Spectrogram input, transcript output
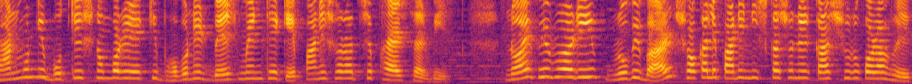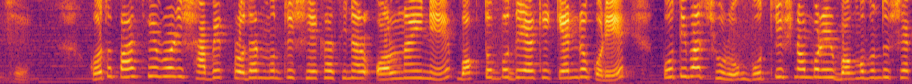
ধানমন্ডি বত্রিশ নম্বরের একটি ভবনের বেসমেন্ট থেকে পানি সরাচ্ছে ফায়ার সার্ভিস নয় ফেব্রুয়ারি রবিবার সকালে পানি নিষ্কাশনের কাজ শুরু করা হয়েছে। গত পাঁচ ফেব্রুয়ারি সাবেক প্রধানমন্ত্রী শেখ হাসিনার অনলাইনে বক্তব্য দেয়াকে কেন্দ্র করে প্রতিবাদ শুরু বত্রিশ নম্বরের বঙ্গবন্ধু শেখ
